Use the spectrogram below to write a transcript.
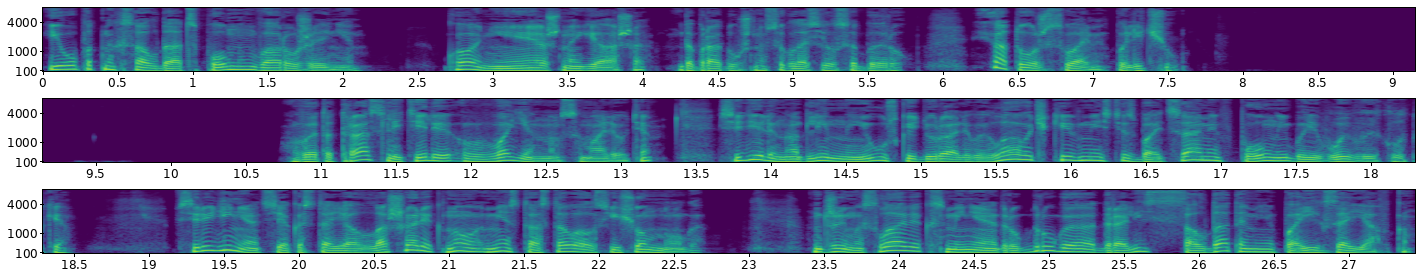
и опытных солдат с полным вооружением. «Конечно, Яша», — добродушно согласился Бэрроу. «Я тоже с вами полечу». В этот раз летели в военном самолете, сидели на длинной и узкой дюралевой лавочке вместе с бойцами в полной боевой выкладке. В середине отсека стоял лошарик, но места оставалось еще много. Джим и Славик, сменяя друг друга, дрались с солдатами по их заявкам.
